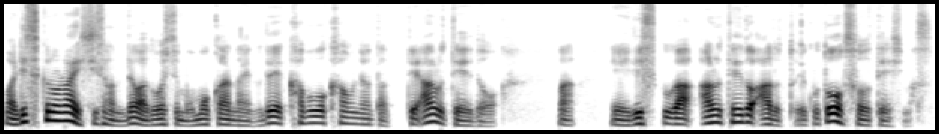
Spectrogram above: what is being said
まあ、リスクのない資産ではどうしても儲からないので、株を買うにあたってある程度、まあリスクがある程度あるということを想定します。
